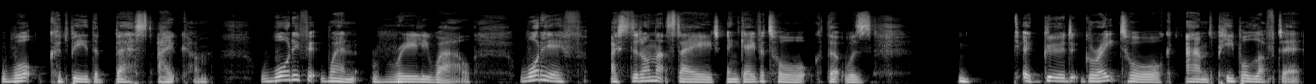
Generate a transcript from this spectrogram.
what could be the best outcome? What if it went really well? What if I stood on that stage and gave a talk that was a good, great talk and people loved it?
